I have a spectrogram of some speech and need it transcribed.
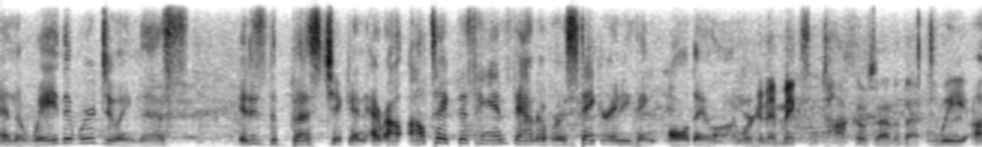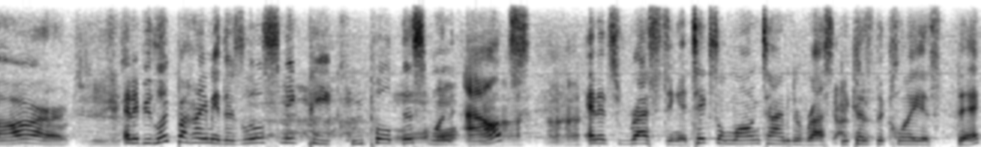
and the way that we're doing this, it is the best chicken ever. I'll, I'll take this hands down over a steak or anything all day long. And we're going to make some tacos out of that. Tonight, We aren't. Oh, and if you look behind me, there's a little sneak peek. We pulled this one Uh-huh, out, uh-huh, uh-huh. and it's resting. It takes a long time to rest Gotcha. because the clay is thick.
